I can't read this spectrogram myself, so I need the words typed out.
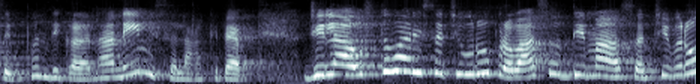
ಸಿಬ್ಬಂದಿಗಳನ್ನು ನೇಮಿಸಲಾಗಿದೆ. ಜಿಲ್ಲಾ ಉಸ್ತುವಾರಿ ಸಚಿವರು, ಪ್ರವಾಸೋದ್ಯಮ ಸಚಿವರು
